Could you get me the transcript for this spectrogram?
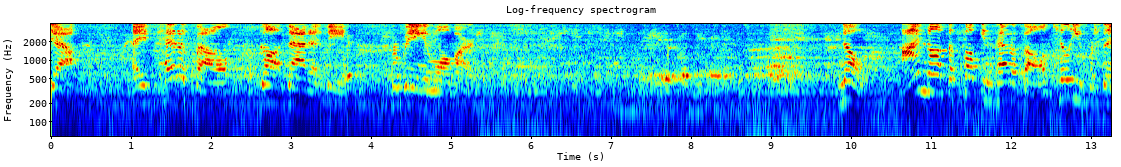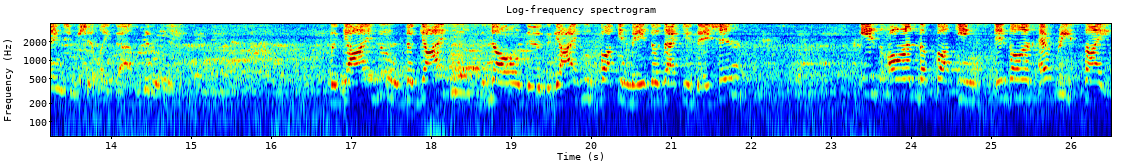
Yeah. A pedophile got mad at me for being in Walmart. No, I'm not the fucking pedophile. I'll kill you for saying some shit like that, literally. The guy who, the guy who, no, dude, the guy who fucking made those accusations is on the fucking, is on every site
